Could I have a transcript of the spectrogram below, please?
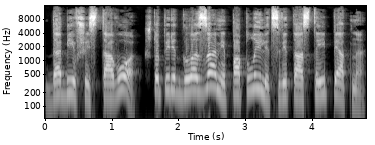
добившись того, что перед глазами поплыли цветастые пятна.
